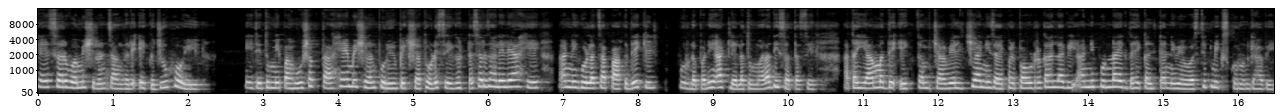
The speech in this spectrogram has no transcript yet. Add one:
हे सर्व मिश्रण चांगले एकजीव होईल. इथे तुम्ही पाहू शकता हे मिश्रण पूर्वीपेक्षा थोडेसे घट्टसर झालेले आहे आणि गुळाचा पाक देखील पूर्णपणे आटलेला तुम्हाला दिसत असेल. आता यामध्ये एक चमचा वेलची आणि जायफळ पावडर घालावी आणि पुन्हा एकदा हे कलत्याने व्यवस्थित मिक्स करून घ्यावे.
